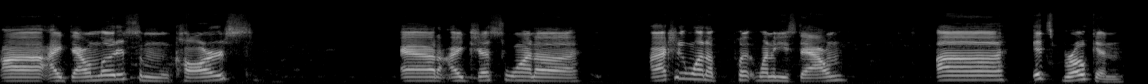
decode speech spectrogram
uh, I downloaded some cars, and I just wanna I actually want to put one of these down. Uh, it's broken.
